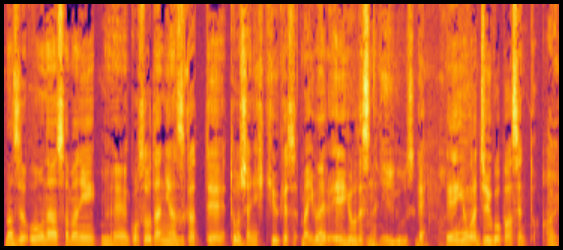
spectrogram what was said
まず、オーナー様に、うん、えー、ご相談に預かって、当社に引き受けさ、まあ、いわゆる営業ですね。うん、営業ですね。はい、営業が15%。はい。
